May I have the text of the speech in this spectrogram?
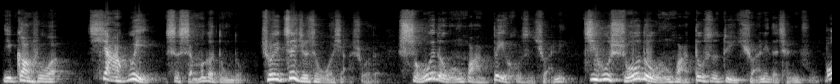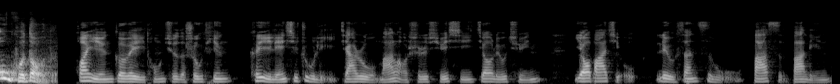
你告诉我，下跪是什么个东东？所以这就是我想说的，所谓的文化背后是权力，几乎所有的文化都是对权力的臣服，包括道德。欢迎各位同学的收听，可以联系助理加入马老师学习交流群：幺八九六三四五八四八零。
